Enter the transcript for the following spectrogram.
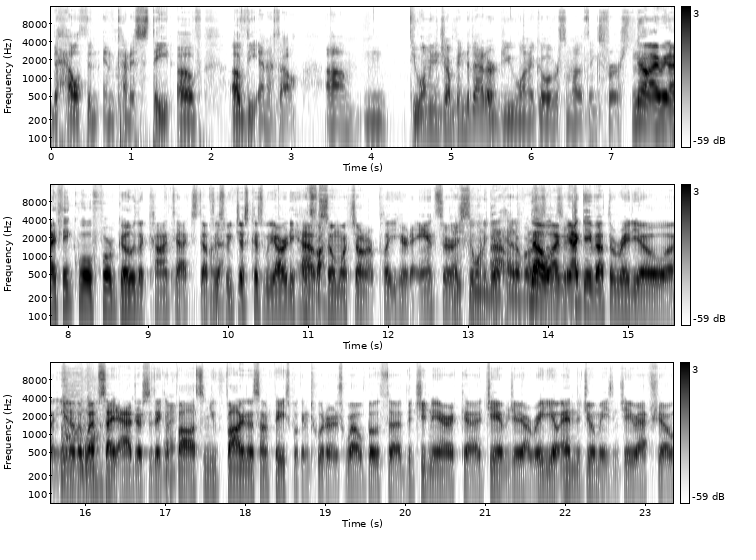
the health and, and kind of state of of the NFL. Um, do you want me to jump into that, or do you want to go over some other things first? No, I mean I think we'll forego the contact stuff okay. this week just because we already have so much on our plate here to answer. I just don't want to get um, ahead of our. No, I mean here. I gave out the radio, uh, you know, the website addresses they can right. follow us, and you follow us on Facebook and Twitter as well, both uh, the generic uh, JMJR Radio and the Joe Mays and J show.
